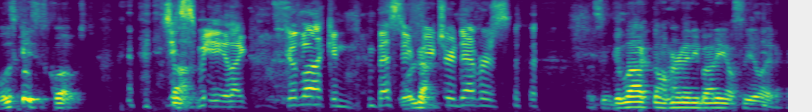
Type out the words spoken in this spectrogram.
"Well, this case is closed." just me like good luck and best in future endeavors. Listen, good luck. Don't hurt anybody. I'll see you later.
